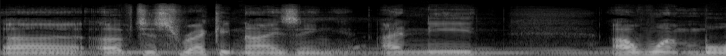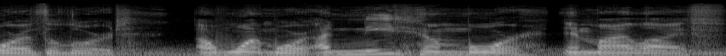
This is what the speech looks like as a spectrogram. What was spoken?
uh, of just recognizing I need, I want more of the Lord. I want more. I need Him more in my life.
